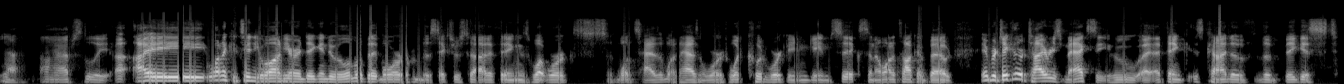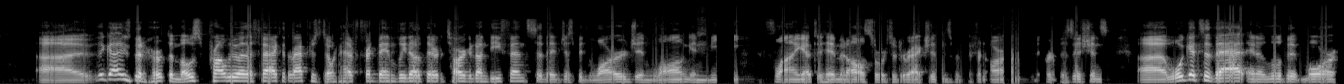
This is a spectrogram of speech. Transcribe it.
Yeah, uh, absolutely. I, I want to continue on here and dig into a little bit more from the Sixers side of things. What works, what's has what hasn't worked, what could work in Game Six, and I want to talk about, in particular, Tyrese Maxey, who I think is kind of the biggest. Uh, the guy who's been hurt the most probably by the fact that the Raptors don't have Fred VanVleet out there to target on defense, so they've just been large and long and mean flying out to him in all sorts of directions with different arms, different positions. Uh, we'll get to that and a little bit more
